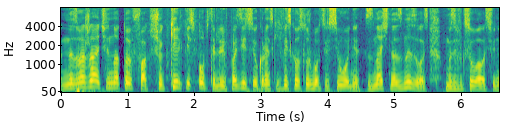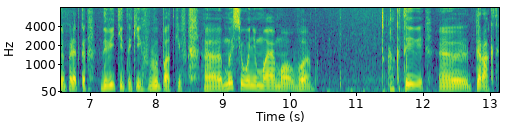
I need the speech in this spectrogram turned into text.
Незважаючи на той факт, що кількість обстрілів позицій українських військовослужбовців сьогодні значно знизилась, ми зафіксували сьогодні порядка 9 таких випадків. е, Ми сьогодні маємо в активі е, теракт,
